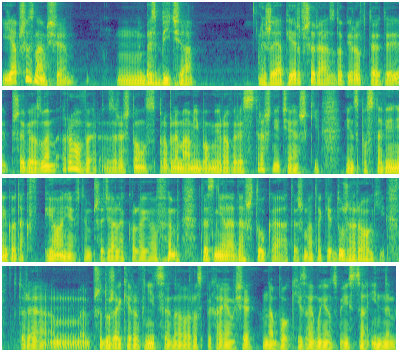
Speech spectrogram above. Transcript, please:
I ja przyznam się, mm, bez bicia, że ja pierwszy raz dopiero wtedy przewiozłem rower. Zresztą z problemami, bo mój rower jest strasznie ciężki, więc postawienie go tak w pionie w tym przedziale kolejowym to jest nie lada sztuka, a też ma takie duże rogi, które mm, przy dużej kierownicy no, rozpychają się na boki, zajmując miejsca innym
